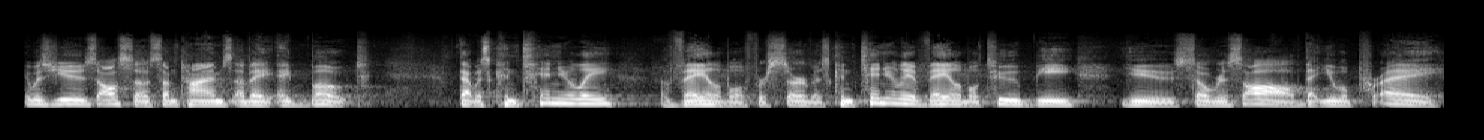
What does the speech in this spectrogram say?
It was used also sometimes of a, a boat that was continually available for service, continually available to be used. So resolve that you will pray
